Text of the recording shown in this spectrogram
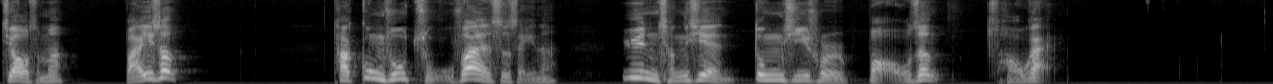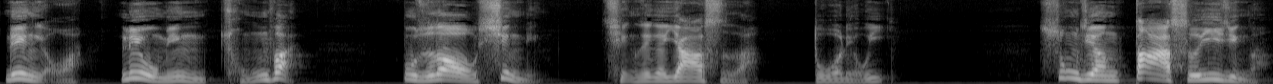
叫什么白胜。他供出主犯是谁呢？郓城县东西村保正晁盖。另有啊六名从犯，不知道姓名，请这个押司啊多留意。宋江大吃一惊啊！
